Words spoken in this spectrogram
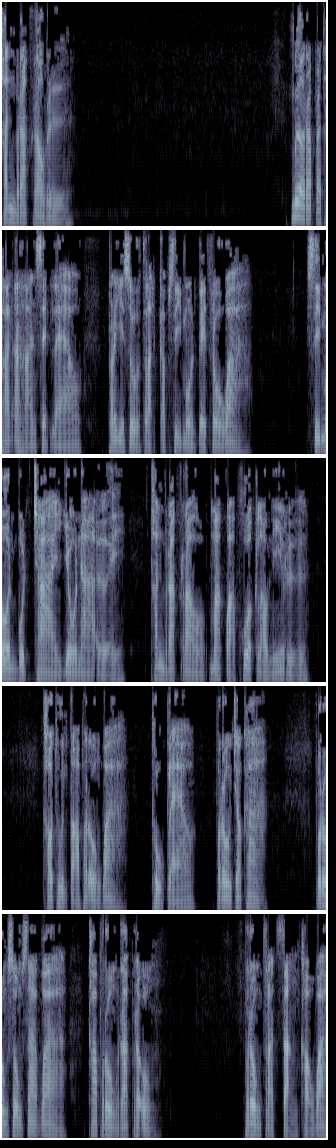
ท่านรักเราหรือ เมื่อรับประทานอาหารเสร็จแล้ว พระเยซูตรัสกับซีโมนเปโตรว่า ซีโมนบุตรชายโยนาเอ๋ย ท่านรักเรามากกว่าพวกเหล่านี้หรือ เขาทูลตอบพระองค์ว่า ถูกแล้ว พระองค์เจ้าข้า พระองค์ทรงทราบว่า ข้าพระองค์รักพระองค์ พระองค์ตรัสสั่งเขาว่า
